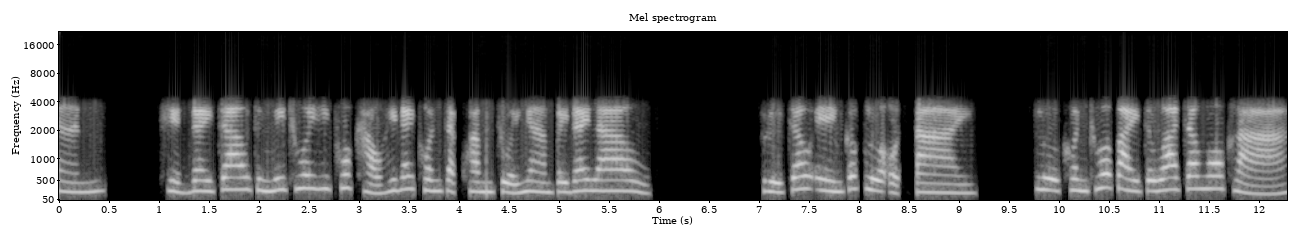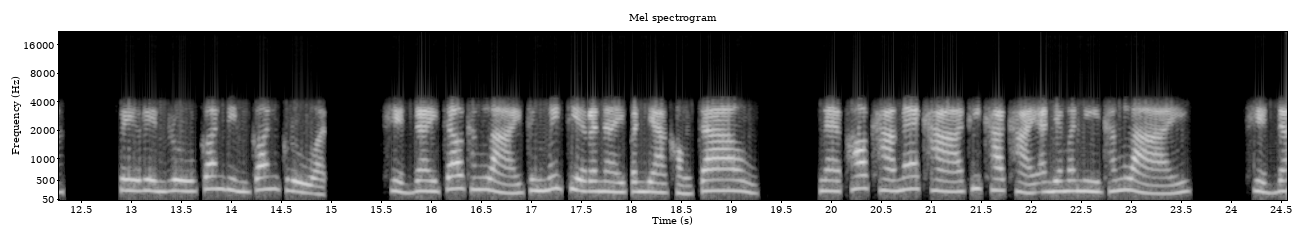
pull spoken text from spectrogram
นั้น เหตุใดเจ้าจึงไม่ช่วยให้พวกเขาให้ได้พ้นจากความสวยงามไปได้เล่า หรือเจ้าเองก็กลัวอดตาย กลัวคนทั่วไปจะว่าเจ้าโง่เขลา ไปเรียนรู้ก้อนดินก้อนกรวด เหตุใดเจ้าทั้งหลายจึงไม่เจรไนปัญญาของเจ้า และพ่อค้าแม่ค้าที่ค้าขายอัญมณีทั้งหลาย เหตุใด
